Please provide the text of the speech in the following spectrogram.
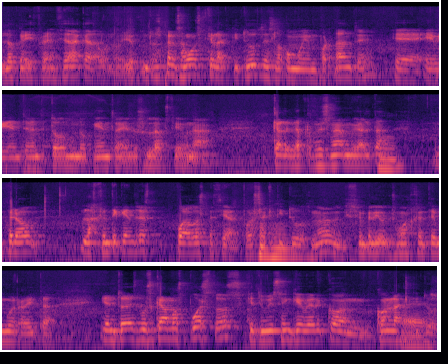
lo que diferencia a cada uno. Nosotros pensamos que la actitud es algo muy importante. evidentemente todo el mundo que entra en Usul Labs tiene una calidad profesional muy alta, uh -huh. pero la gente que entra es por algo especial, por esa uh -huh. actitud. ¿no? Siempre digo que somos gente muy rarita. Y entonces buscamos puestos que tuviesen que ver con, con la actitud.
